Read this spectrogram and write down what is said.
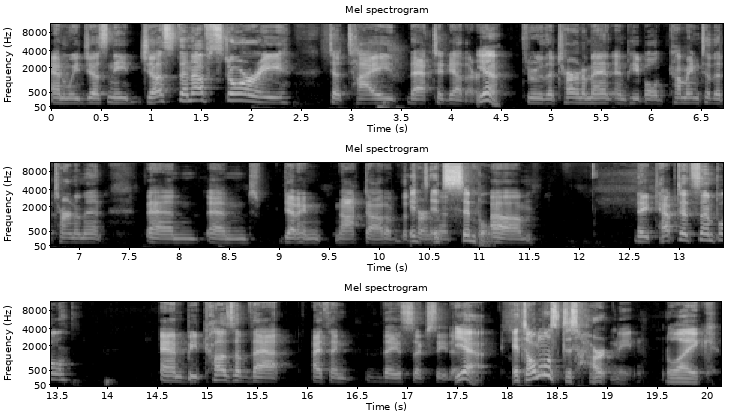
and we just need just enough story to tie that together. Yeah. Through the tournament and people coming to the tournament and and getting knocked out of the It's- tournament. it's simple. Um, they kept it simple, and because of that, I think they succeeded. Yeah, it's almost disheartening. Like,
